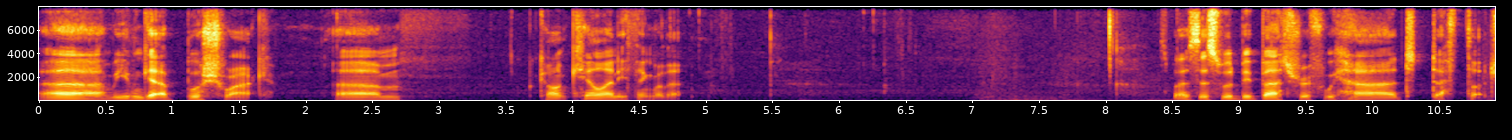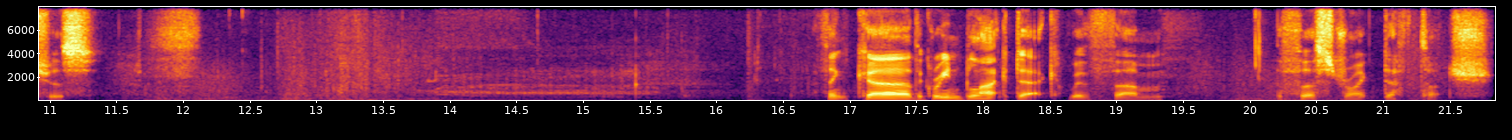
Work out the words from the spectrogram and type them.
Uh, we even get a Bushwhack. Um, can't kill anything with it. I suppose this would be better if we had Death Touches. I think uh, the green-black deck with um, the first strike Death Touch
